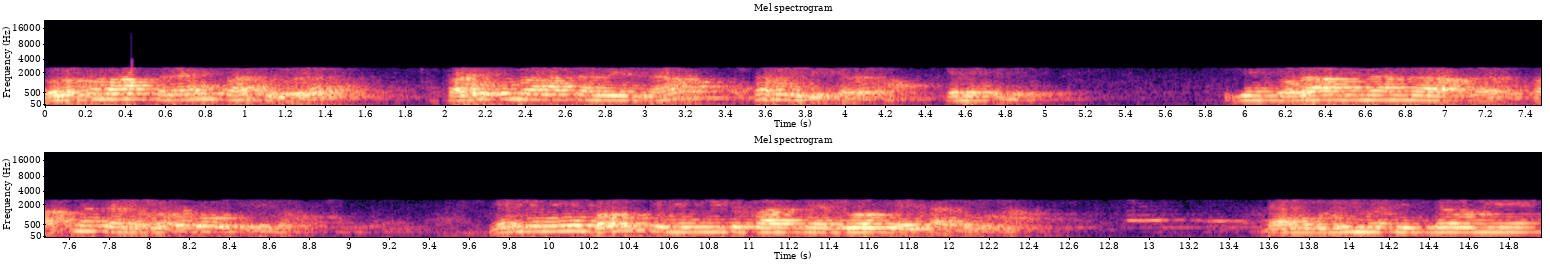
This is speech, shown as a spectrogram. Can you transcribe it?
තොරකමක් කරන පසුව කඩකුමාරට වෙන්න සමනිවි කරනවා. කෙනෙක්නේ. ඉතින් තොරාගෙන ප්‍රශ්න කරනකොට බොරු කියනවා. මෙන්න මේ බොරු කියන ඊට පස්සේ ලෝකයේ ඇති වුණා. දැන් මුලින්ම සිද්ධ වුණේ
